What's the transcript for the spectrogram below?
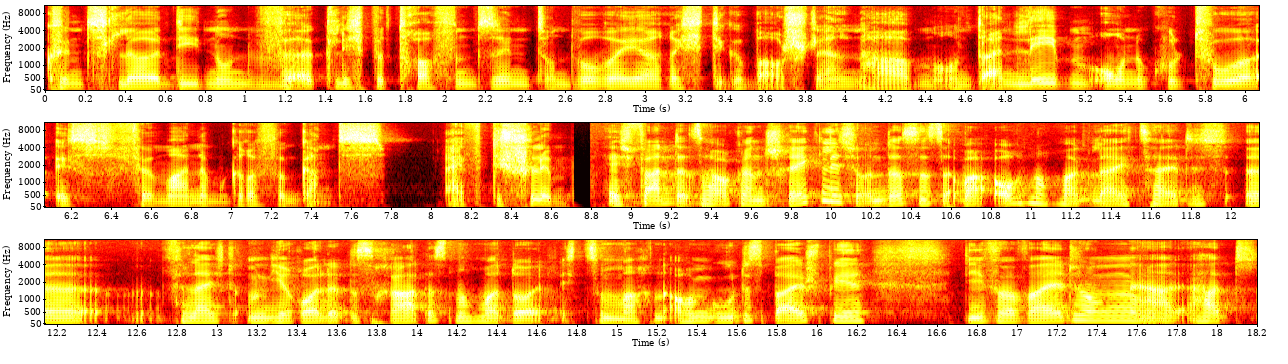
Künstler, die nun wirklich betroffen sind und wo wir ja richtige Baustellen haben. Und ein Leben ohne Kultur ist für meine Begriffe ganz heftig schlimm. Ich fand das auch ganz schrecklich und das ist aber auch nochmal gleichzeitig, äh, vielleicht um die Rolle des Rates nochmal deutlich zu machen, auch ein gutes Beispiel die Verwaltung hat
